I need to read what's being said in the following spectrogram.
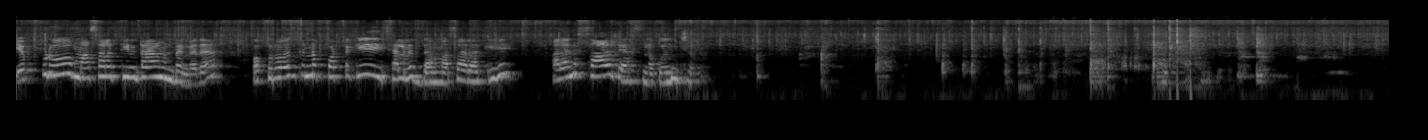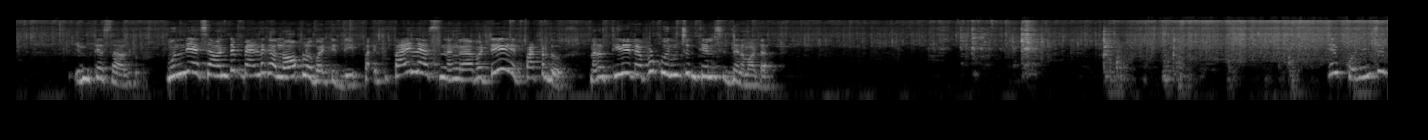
ఎప్పుడు మసాలా తింటా ఉంటాం కదా ఒక రోజు కన్నా పొట్టకి సెలవిద్దాం మసాలాకి. అలానే సాల్ట్ వేస్తున్నా కొంచెం. ఇంతే సాల్ట్. ముందు వేసామంటే బెండకాయ లోపల పట్టిద్ది. ఇప్పుడు పైన వేస్తున్నాం కాబట్టి పట్టదు. మనం తినేటప్పుడు కొంచెం తెలిసిద్ది అనమాట నేను కొంచెం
